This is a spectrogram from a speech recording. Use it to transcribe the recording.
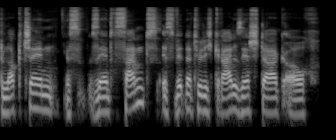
Blockchain ist sehr interessant. Es wird natürlich gerade sehr stark auch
